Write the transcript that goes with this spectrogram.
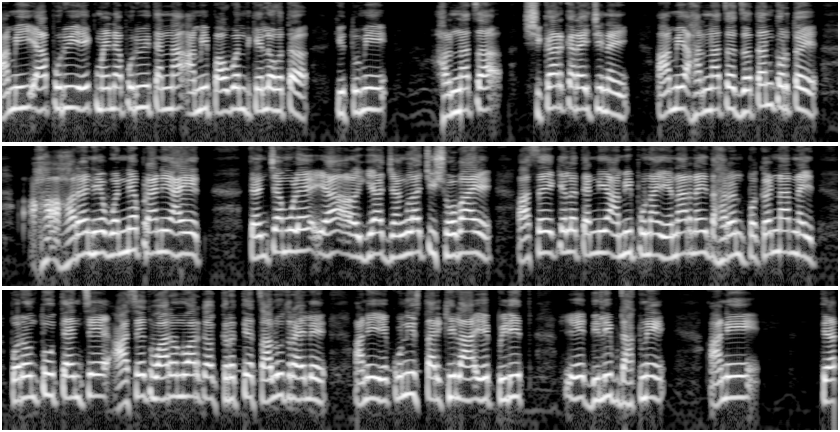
आम्ही यापूर्वी एक महिन्यापूर्वी त्यांना आम्ही पावबंद केलं होतं की तुम्ही हरणाचा शिकार करायची नाही. आम्ही हरणाचं जतन करतो आहे हा हरण हे वन्य प्राणी आहेत. त्यांच्यामुळे या या जंगलाची शोभा आहे. असं हे केलं त्यांनी आम्ही पुन्हा येणार नाहीत हरण पकडणार नाहीत. परंतु त्यांचे असेच वारंवार कृत्य चालूच राहिले. आणि एकोणीस तारखेला हे पीडित हे दिलीप ढाकणे आणि त्या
